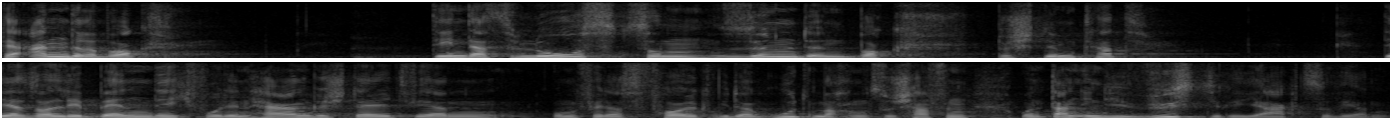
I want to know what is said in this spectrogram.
Der andere Bock, den das Los zum Sündenbock bestimmt hat, der soll lebendig vor den Herrn gestellt werden, um für das Volk Wiedergutmachung zu schaffen und dann in die Wüste gejagt zu werden.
